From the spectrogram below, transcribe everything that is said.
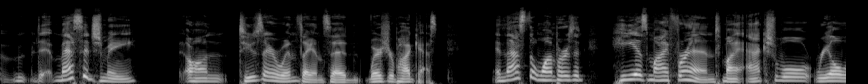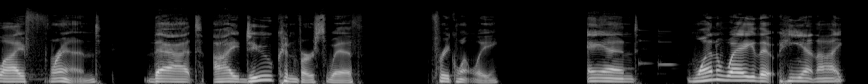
messaged me on Tuesday or Wednesday and said, "Where's your podcast?" And that's the one person, he is my friend, my actual real life friend that I do converse with frequently. And one way that he and I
